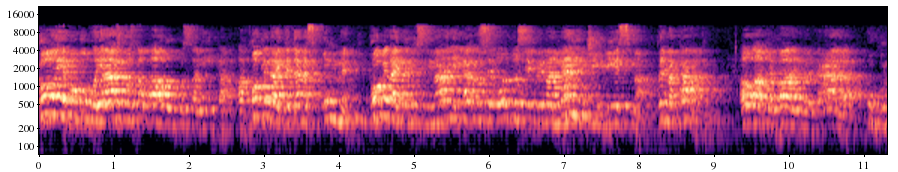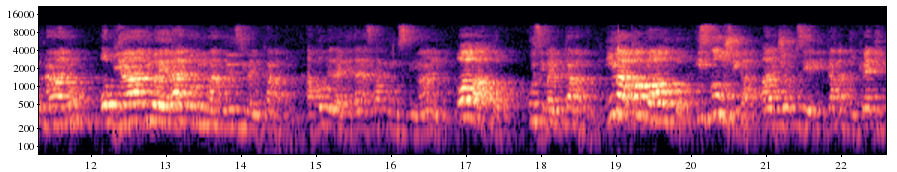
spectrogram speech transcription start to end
To je bogobojaznost Allahovog poslanika. A pogledajte danas umme, pogledajte muslimani kako se odnose prema najvećim bijesima, prema kamati. Allah te ta'ala u Kur'anu objavio je rat onima koji uzimaju kamatu. A pogledajte danas kako muslimani ovako uzimaju kamatu. Ima dobro auto i služi ga, ali će uzeti kamatni kredit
